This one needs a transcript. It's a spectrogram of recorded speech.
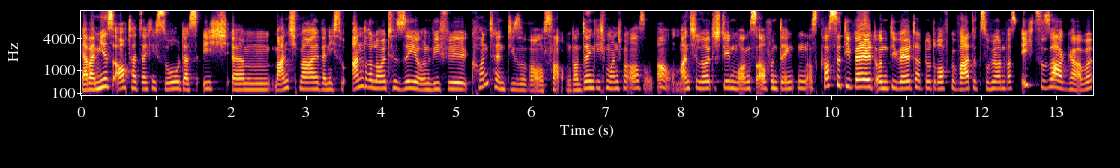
Ja. Bei mir ist auch tatsächlich so, dass ich ähm, manchmal, wenn ich so andere Leute sehe und wie viel Content diese raushauen, dann denke ich manchmal auch so, wow, manche Leute stehen morgens auf und denken, was kostet die Welt? Und die Welt hat nur darauf gewartet zu hören, was ich zu sagen habe.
